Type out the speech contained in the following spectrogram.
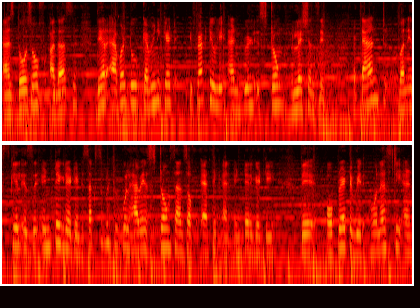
as those of others. They are able to communicate effectively and build strong relationship. A tenth one skill is integrated. Successful people have a strong sense of ethic and integrity. They operate with honesty and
